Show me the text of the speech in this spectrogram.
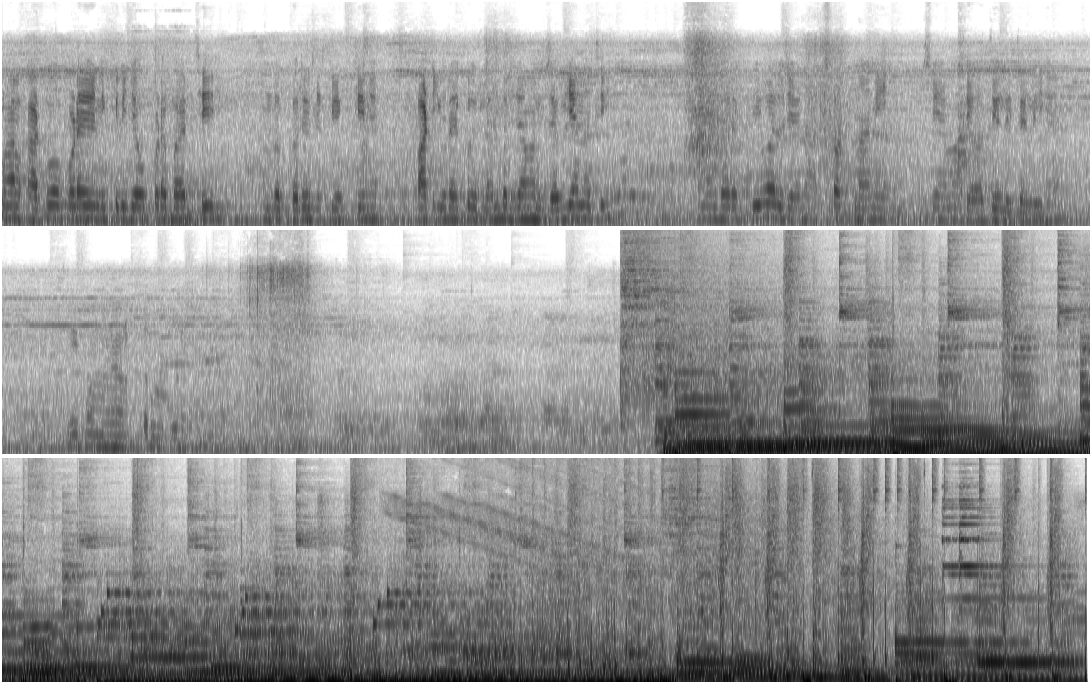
માલ કાઢવો પડે, નીકળી જવું પડે બહારથી. અંદર ઘરેલી વ્યક્તિને પાટિયું રાખ્યું એટલે અંદર જવાની જગ્યા નથી. અને અંદર એક દિવાલ છે, એના છત નાની છે, એમાંથી અધી લીધેલી છે. તો એ પ્રમાણે આમ કરવું પડે.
